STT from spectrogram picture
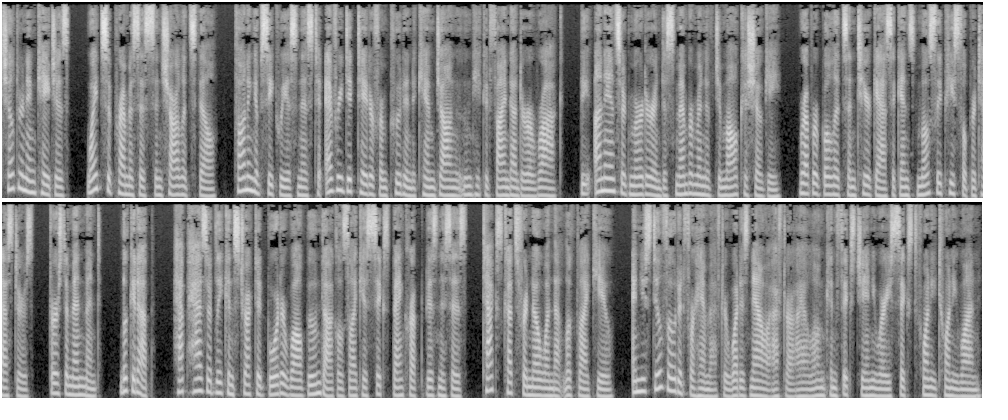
children in cages, white supremacists in Charlottesville, fawning obsequiousness to every dictator from Putin to Kim Jong un he could find under a rock, the unanswered murder and dismemberment of Jamal Khashoggi, rubber bullets and tear gas against mostly peaceful protesters, First Amendment, look it up, haphazardly constructed border wall boondoggles like his six bankrupt businesses, tax cuts for no one that looked like you, and you still voted for him after what is now after I alone can fix January 6, 2021,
